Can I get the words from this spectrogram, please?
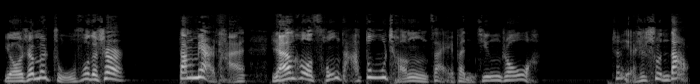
有什么嘱咐的事儿，当面谈，然后从打都城再奔荆州啊，这也是顺道。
